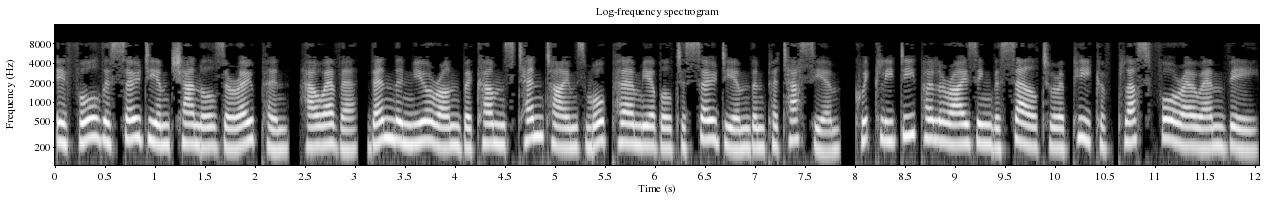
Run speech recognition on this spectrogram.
If all the sodium channels are open, however, then the neuron becomes 10 times more permeable to sodium than potassium, quickly depolarizing the cell to a peak of plus 40 MV.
